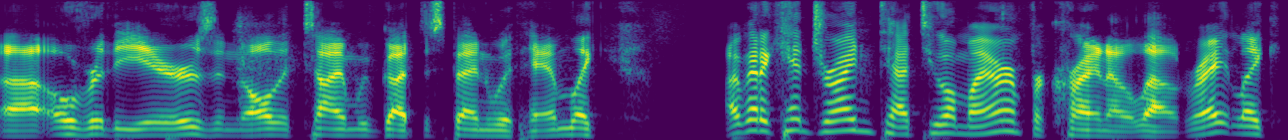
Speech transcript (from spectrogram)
uh, over the years and all the time we've got to spend with him. Like I've got a Ken Dryden tattoo on my arm for crying out loud, right? Like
